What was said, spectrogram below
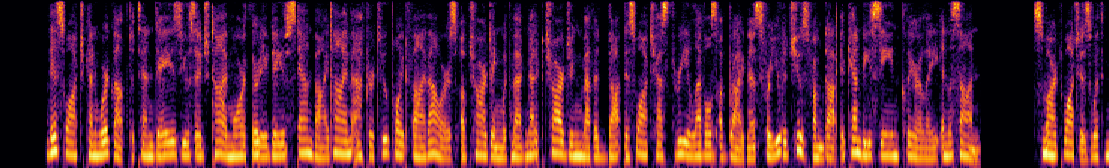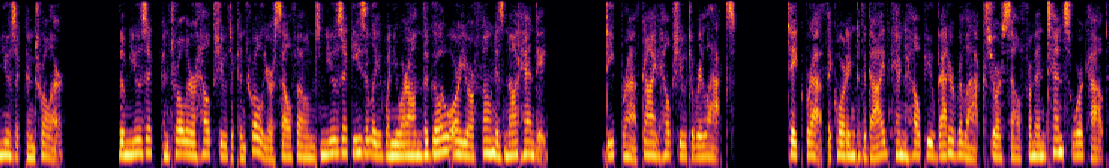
This watch can work up to 10 days usage time or 30 days standby time after 2.5 hours of charging with magnetic charging method. This watch has three levels of brightness for you to choose from. It can be seen clearly in the sun. Smartwatches with music controller. The music controller helps you to control your cell phone's music easily when you are on the go or your phone is not handy. Deep Breath Guide helps you to relax. Take breath according to the guide can help you better relax yourself from intense workout.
